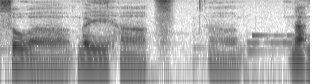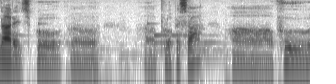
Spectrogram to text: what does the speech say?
So very knowledgeable uh, uh, professor uh, who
